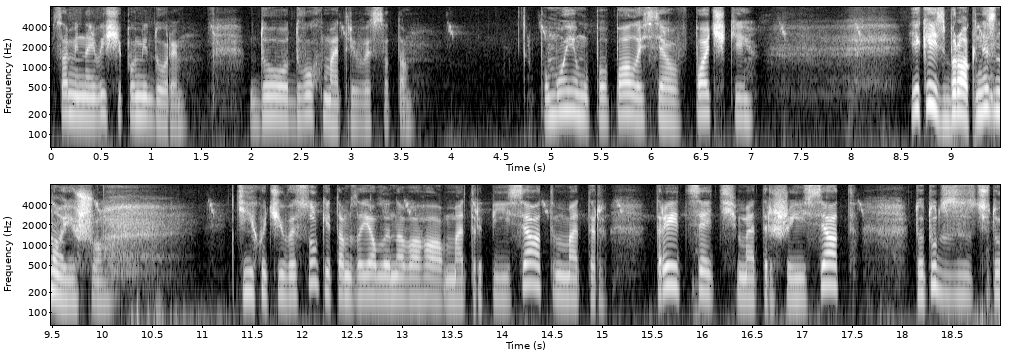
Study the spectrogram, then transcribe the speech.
самі найвищі помідори. До 2 метрів висота. По-моєму, попалися в пачки якийсь брак, не знаю що. Ті, хоч і високі, там заявлена вага метр п'ятдесят, метр тридцять, метр шістдесят, то тут то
